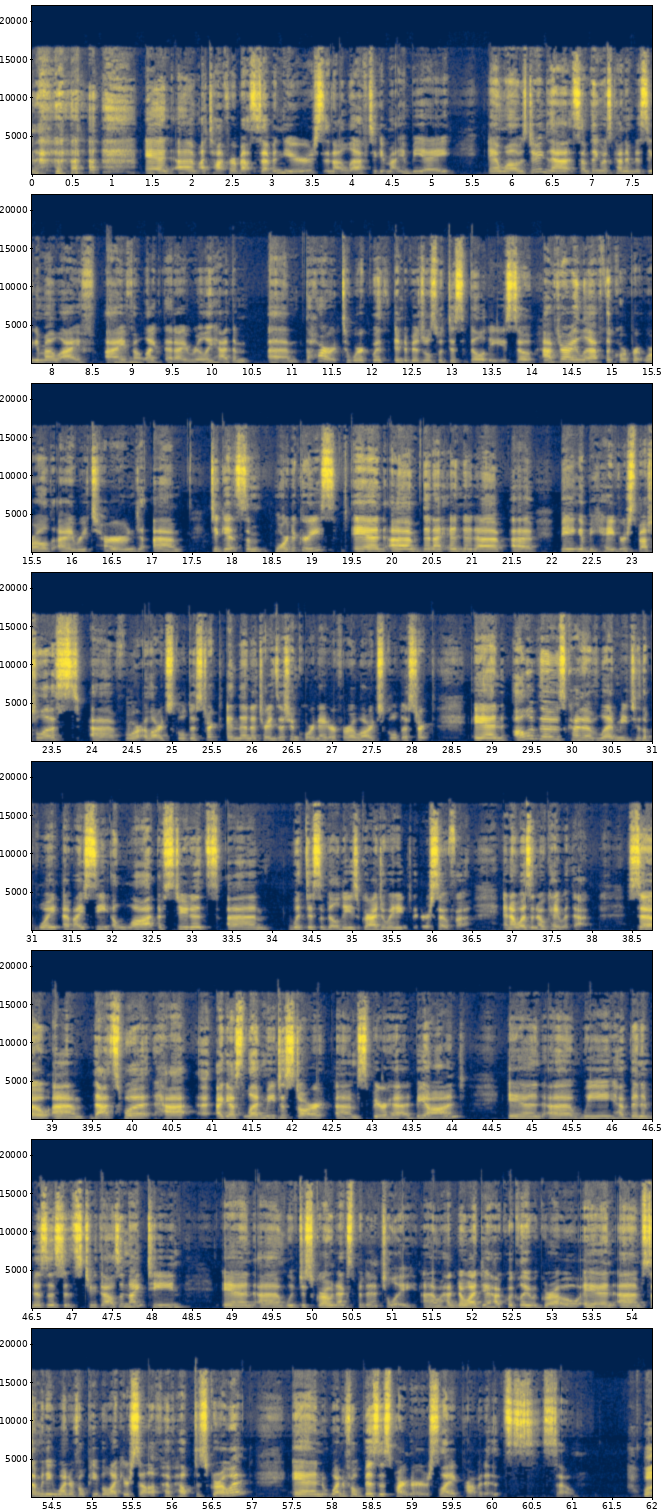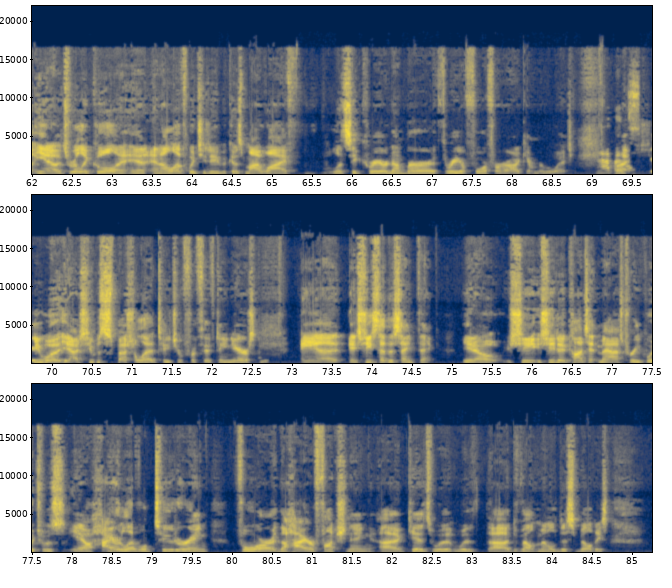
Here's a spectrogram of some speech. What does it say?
and um, I taught for about seven years and I left to get my MBA. And while I was doing that, something was kind of missing in my life. I mm-hmm. felt like that I really had the, um, the heart to work with individuals with disabilities. So after I left the corporate world, I returned um, to get some more degrees. And um, then I ended up uh, being a behavior specialist uh, for a large school district and then a transition coordinator for a large school district. And all of those kind of led me to the point of I see a lot of students um, with disabilities graduating to their sofa. And I wasn't okay with that. So um, that's what ha- I guess led me to start um, Speerhead Beyond and uh, we have been in business since 2019 and uh, we've just grown exponentially. I had no idea how quickly it would grow, and um, so many wonderful people like yourself have helped us grow it, and wonderful business partners like Providence. So, well, you know, it's really cool, and, and I love what you do because my wife let's see, career number three or four for her. I can't remember which. Happens. But she was, yeah, she was special ed teacher for 15 years and and she said the same thing. You know, she she did content mastery, which was you know higher level tutoring for the higher functioning uh, kids with with uh, developmental disabilities.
